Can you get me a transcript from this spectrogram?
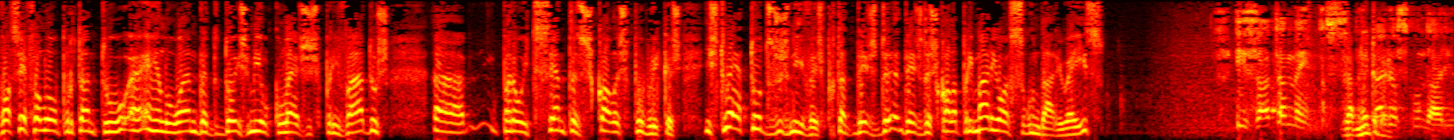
Você falou, portanto, em Luanda de 2 mil colégios privados para 800 escolas públicas. Isto é a todos os níveis, portanto, desde, desde a escola primária ao secundário, é isso? Exatamente. Bem. ou secundário.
